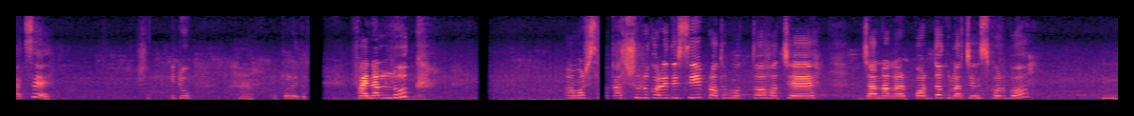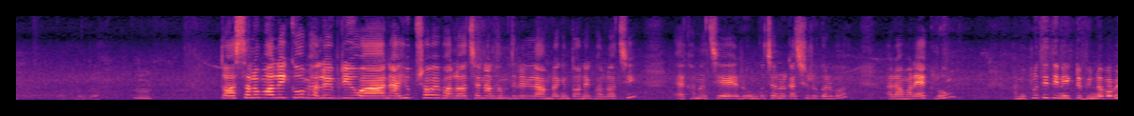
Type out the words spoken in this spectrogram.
লাগছে? একটু হ্যাঁ উপরে ফাইনাল লুক আমার কাজ শুরু করে দিছি। প্রথমত হচ্ছে জানালার পর্দাগুলো চেঞ্জ করব। তো আসসালামু আলাইকুম। হ্যালো এভরিওয়ান আই হোপ সবাই ভালো আছেন। আলহামদুলিল্লাহ, আমরা কিন্তু অনেক ভালো আছি। এখন হচ্ছে রুম গুছানোর কাজ শুরু করব। আর আমার এক রুম আমি প্রতিদিন একটু ভিন্নভাবে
